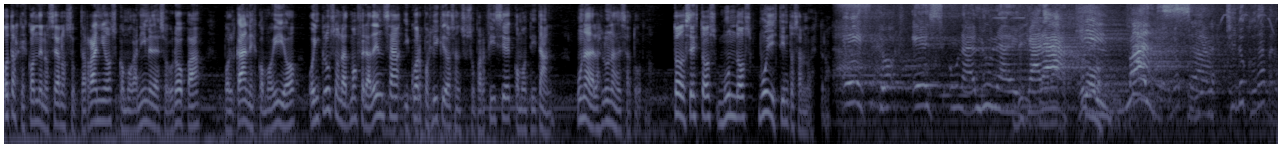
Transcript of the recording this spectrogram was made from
otras que esconden océanos subterráneos como Ganímedes o Europa, volcanes como Io o incluso una atmósfera densa y cuerpos líquidos en su superficie como Titán, una de las lunas de Saturno. Todos estos mundos muy distintos al nuestro. Esto es una luna de carajo. falsa! Che, loco, dámelo,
